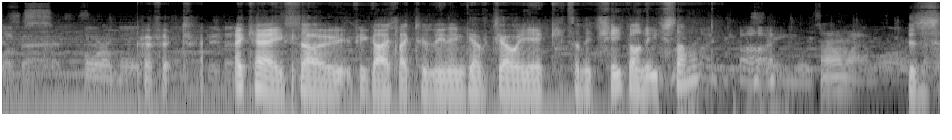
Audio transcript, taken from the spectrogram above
looks is horrible. Perfect. Okay, so if you guys like to lean and give Joey a kiss on the cheek on each side, Oh my lord. because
